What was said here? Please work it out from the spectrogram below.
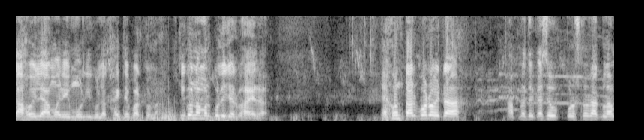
তাহলে আমার এই মুরগিগুলো খাইতে পারতো না। কি কোন আমার কলিজার ভাইয়েরা? এখন তারপরও এটা আপনাদের কাছেও প্রশ্ন রাখলাম,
